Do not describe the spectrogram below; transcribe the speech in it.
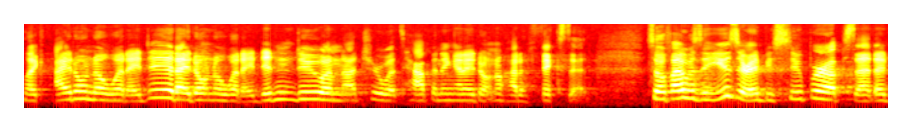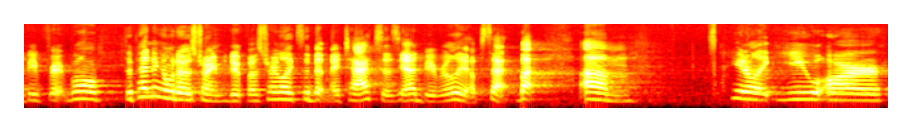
Like I don't know what I did, I don't know what I didn't do, I'm not sure what's happening, and I don't know how to fix it. So if I was a user, I'd be super upset. I'd be, well, depending on what I was trying to do. If I was trying to like submit my taxes, yeah, I'd be really upset. But, um, you know, like you are,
